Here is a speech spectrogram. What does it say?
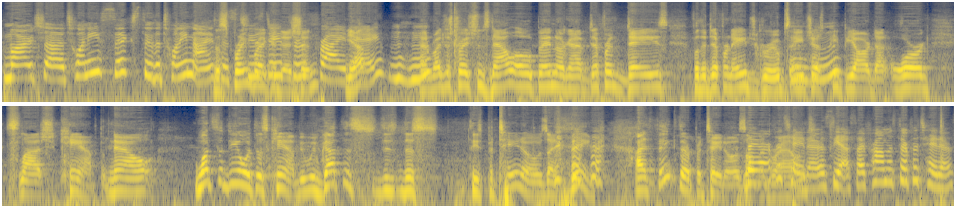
March uh, 26th through the 29th. The It's spring break Tuesday edition. through Friday. Yep. And registration's now open. They're going to have different days for the different age groups. Mm-hmm. hsppr.org slash camp. Now, what's the deal with this camp? We've got this, this, this these potatoes, I think. I think they're potatoes They on the are potatoes. Yes, I promise they're potatoes.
